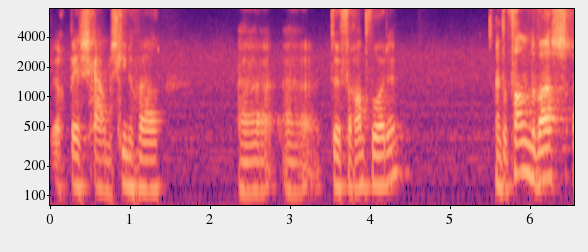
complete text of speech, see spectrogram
Europese schaal misschien nog wel te verantwoorden. En het opvallende was,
